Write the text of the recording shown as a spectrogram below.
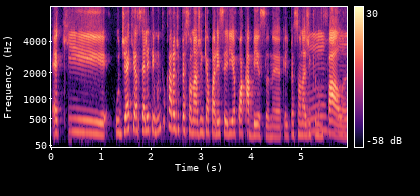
é que o Jack e a Sally tem muito cara de personagem que apareceria com a cabeça, né? Aquele personagem que não fala.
